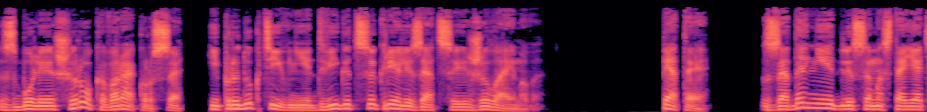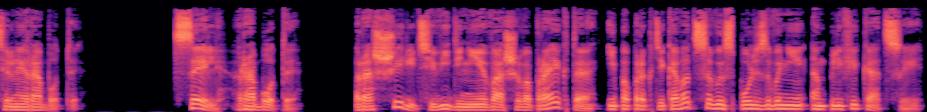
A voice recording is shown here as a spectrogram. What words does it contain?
с более широкого ракурса и продуктивнее двигаться к реализации желаемого. Пятое. Задание для самостоятельной работы. Цель работы — расширить видение вашего проекта и попрактиковаться в использовании амплификации,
